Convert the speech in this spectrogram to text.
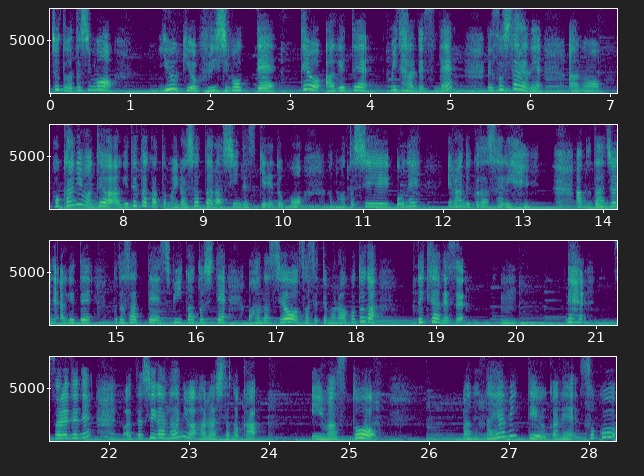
ちょっと私も勇気を振り絞って手を挙げてみたんですねそしたらねあの他にも手を挙げてた方もいらっしゃったらしいんですけれどもあの私をね選んでくださり あの壇上に上げてくださってスピーカーとしてお話をさせてもらうことができたんです。うん、でそれでね私が何を話したのか言いますとまあね悩みっていうかねそこ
